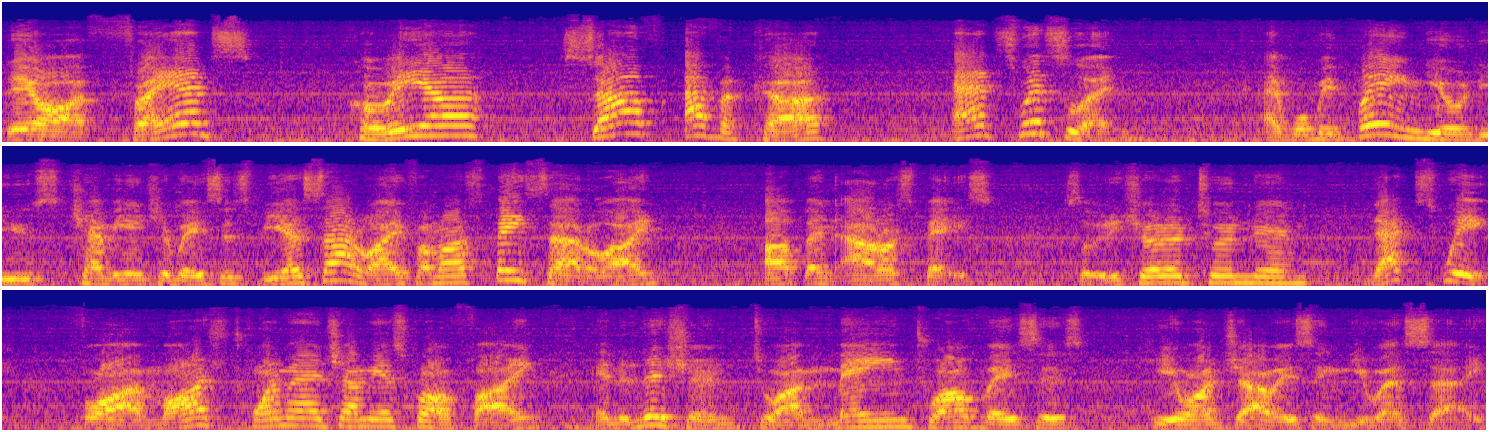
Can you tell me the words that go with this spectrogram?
They are France, Korea, South Africa, and Switzerland. And we'll be bringing you these championship races via satellite from our space satellite up in outer space. So be sure to tune in next week for our March Tournament of Champions qualifying in addition to our main 12 races here on Chao Racing USA.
